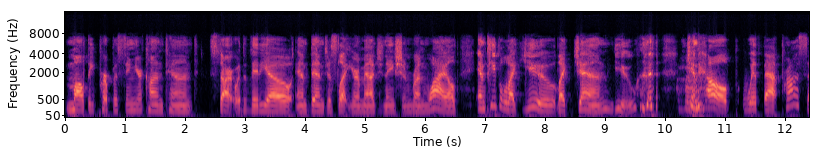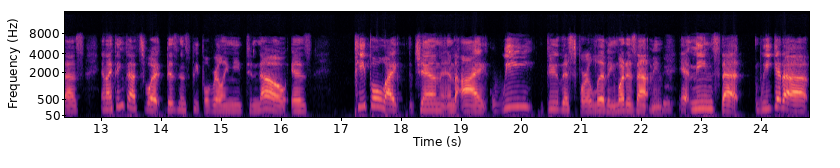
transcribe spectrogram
multi-purposing your content, start with a video, and then just let your imagination run wild. And people like you, like Jenn, you, mm-hmm. can help with that process. And I think that's what business people really need to know is people like Jenn and I, we do this for a living. What does that mean? Mm-hmm. It means that we get up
